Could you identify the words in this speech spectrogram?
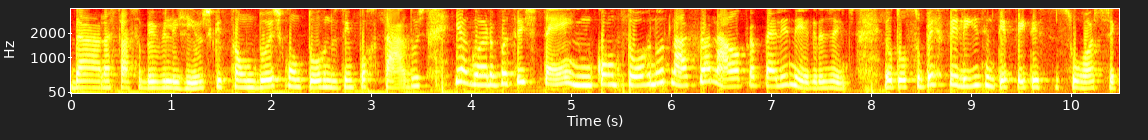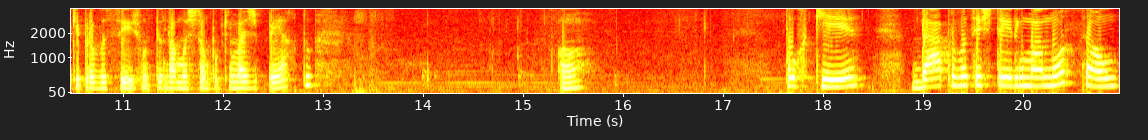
da Anastasia Beverly Hills, que são dois contornos importados. E agora vocês têm um contorno nacional para pele negra, gente. Eu tô super feliz em ter feito esse swatch aqui para vocês. Vou tentar mostrar um pouquinho mais de perto. Ó. Porque dá para vocês terem uma noção,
